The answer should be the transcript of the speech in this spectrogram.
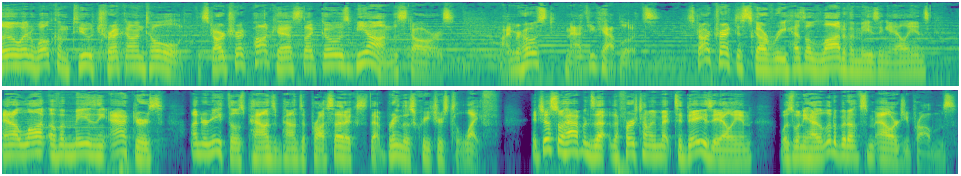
Hello and welcome to Trek Untold, the Star Trek podcast that goes beyond the stars. I'm your host, Matthew Kaplowitz. Star Trek Discovery has a lot of amazing aliens and a lot of amazing actors underneath those pounds and pounds of prosthetics that bring those creatures to life. It just so happens that the first time we met today's alien was when he had a little bit of some allergy problems.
